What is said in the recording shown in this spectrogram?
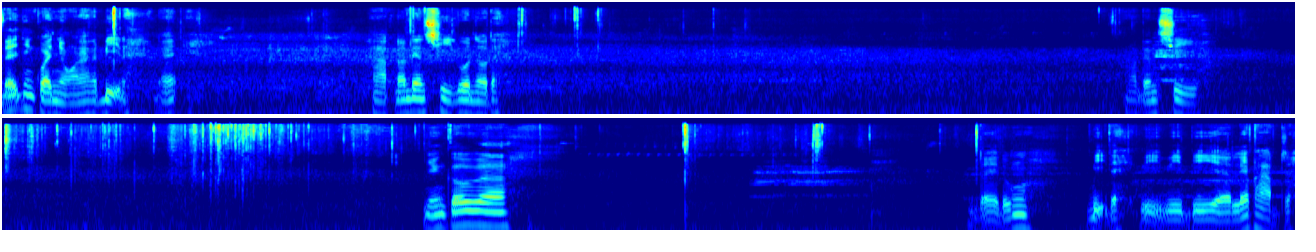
Đấy những quả nhỏ này là bị này. Đấy. Hạt nó đen xì luôn rồi đây. Đen xì những có ờ, đây đúng không bị đây bị bị bị ờ, lép hạt rồi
